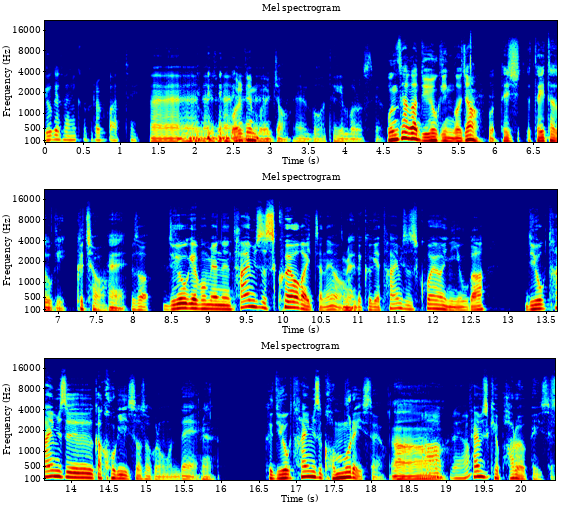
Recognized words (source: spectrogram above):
뉴욕에 사니까 그럴 것 같아. 네, 네, 네, 좀 네, 멀긴 네. 멀죠. 네, 뭐 되게 멀었어요. 본사가 뉴욕인 거죠? 뭐 Dash, Datadog이. 그쵸. 네. 그래서 뉴욕에 보면은 타임스 스퀘어가 있잖아요. 네. 근데 그게 타임스 스퀘어인 이유가 뉴욕 타임스가 거기 있어서 그런 건데 네. 그 뉴욕 타임스 건물에 있어요. 아, 아, 그래요? 타임스 스퀘어 바로 옆에 있어요.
